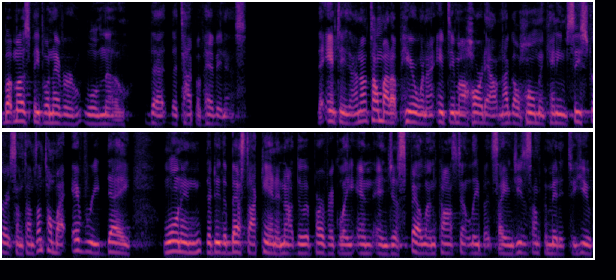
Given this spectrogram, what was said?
but most people never will know the, the type of heaviness. The empty, I'm not talking about up here when I empty my heart out and I go home and can't even see straight sometimes. I'm talking about every day wanting to do the best I can and not do it perfectly and, and just failing constantly, but saying, Jesus, I'm committed to you.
